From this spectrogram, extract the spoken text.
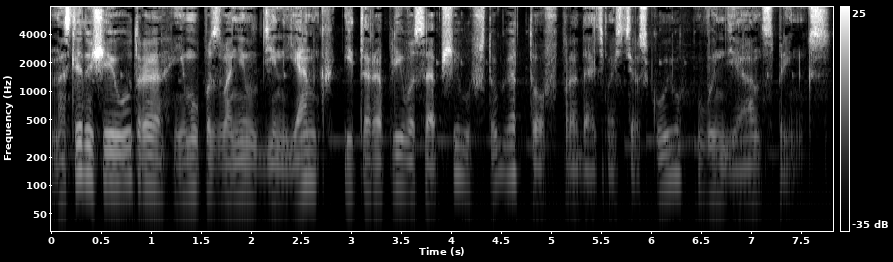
На следующее утро ему позвонил Дин Янг и торопливо сообщил, что готов продать мастерскую в Индиан Спрингс.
